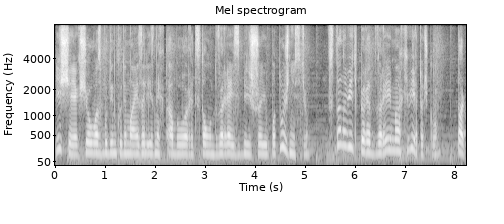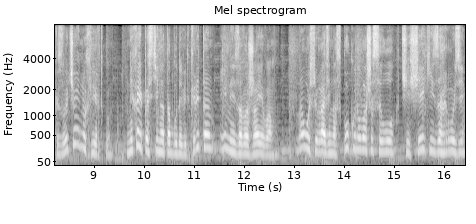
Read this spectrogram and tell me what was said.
І ще, якщо у вас в будинку немає залізних або редстоун дверей з більшою потужністю, встановіть перед дверима хвірточку. Так, звичайну хвіртку. Нехай постійно та буде відкрита і не заважає вам. На ось у разі наскоку на ваше село чи ще якійсь загрозі,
